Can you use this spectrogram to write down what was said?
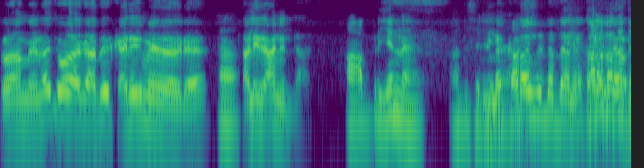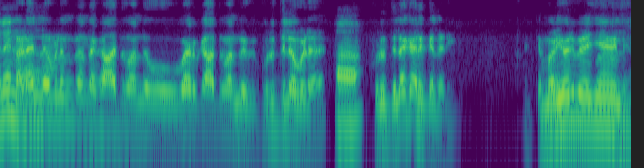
சோளம் பேந்தா சோளா காத்து கருகுமே தவிர ஆ. தளிதான் இல்ல ஆ, அப்படி என்ன? அது சரி. கடல் கிட்ட தானே கடல் கடல்ல விழுந்து அந்த காத்து வந்து ஒவ்வொரு காத்து வந்து குருத்துல விட. குருத்துல கருக்கல் அடிக்கும். மற்றபடி ஒரு பிரச்சனையும் இல்லை.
